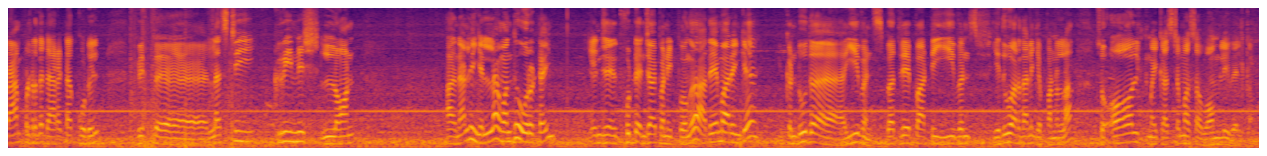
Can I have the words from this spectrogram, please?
ரேம்ப்லேருந்து டேரெக்டாக குடில் வித் லஸ்டி க்ரீனிஷ் லான் அதனால் நீங்கள் எல்லாம் வந்து ஒரு டைம் என்ஜாய் ஃபுட் என்ஜாய் பண்ணிட்டு போங்க. அதே மாதிரி இங்கே you can do the events birthday party events எதுவாக இருந்தாலும் இங்கே பண்ணலாம். So all my customers are warmly welcome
